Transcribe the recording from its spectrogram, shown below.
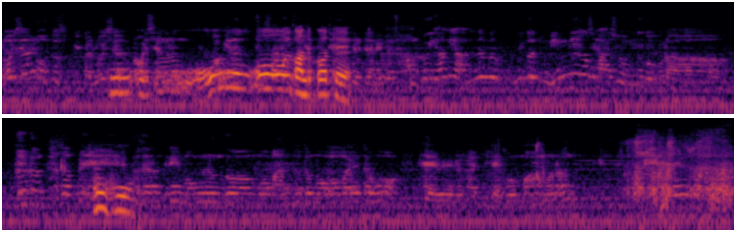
러시아는 어떻습니까? 오, 러시아. 러시아는 오, 오, 오, 이거 안 될 것 같아. 그 향이 안 나면 고기가 좀 밍밍하고 맛이 없는 거구나. 그거 가서 어이구. 매일 그 사람들이 먹는 거 뭐 만두도 먹어봐야 되고 해외를 갈 때고 뭐 하면은 해외에서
